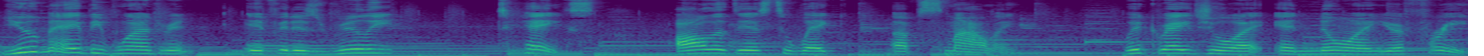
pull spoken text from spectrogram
You may be wondering if it is really takes all of this to wake up smiling with great joy and knowing you're free.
